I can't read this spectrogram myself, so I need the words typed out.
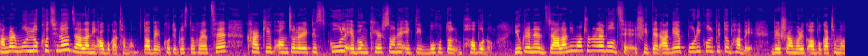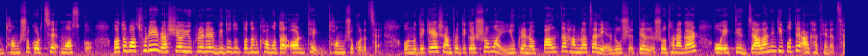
হামলার মূল লক্ষ্য ছিল জ্বালানি অবকাঠামো। তবে ক্ষতিগ্রস্ত হয়েছে খার্কিভ অঞ্চলের একটি স্কুল এবং খেরসনে একটি বহুতল ভবনও। ইউক্রেনের জ্বালানি মন্ত্রণালয় বলছে, শীতের আগে পরিকল্পিতভাবে বেসামরিক অবকাঠামো ধ্বংস করছে মস্কো। গত বছরই রাশিয়া ইউক্রেনের বিদ্যুৎ উৎপাদন ক্ষমতার অর্ধেক ধ্বংস করেছে। অন্যদিকে সাম্প্রতিকের সময় ইউক্রেনও পাল্টা হামলা চালিয়ে রুশ তেল শোধনাগার ও একটি জ্বালানি ডিপোতে আঘাত এনেছে।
